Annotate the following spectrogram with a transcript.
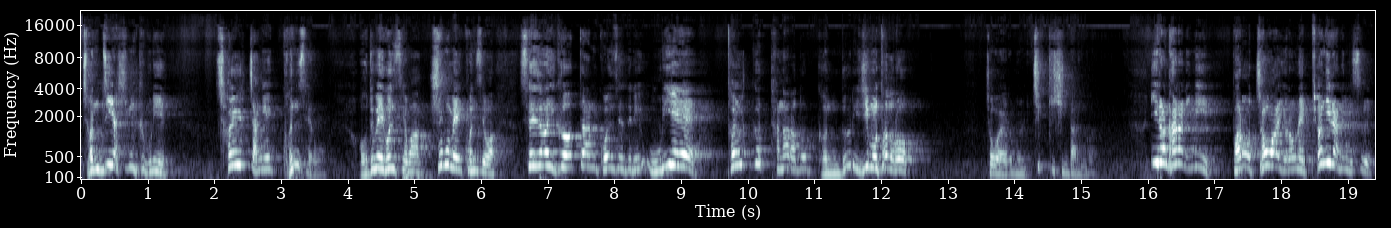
전지하신 그분이 철장의 권세로 어둠의 권세와 죽음의 권세와 세상의 그 어떠한 권세들이 우리의 털끝 하나라도 건드리지 못하도록 저와 여러분을 지키신다는 것. 이런 하나님이 바로 저와 여러분의 편이라는 것을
